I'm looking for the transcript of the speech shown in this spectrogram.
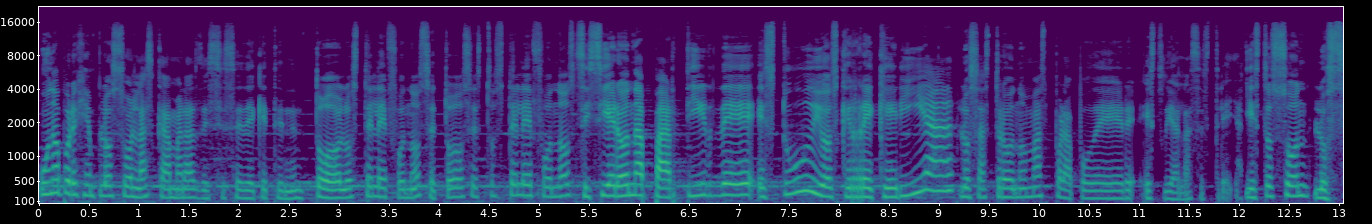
Uno, por ejemplo, son las cámaras de CCD que tienen todos los teléfonos. Todos estos teléfonos se hicieron a partir de estudios que requerían los astrónomos para poder estudiar las estrellas. Y estos son los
